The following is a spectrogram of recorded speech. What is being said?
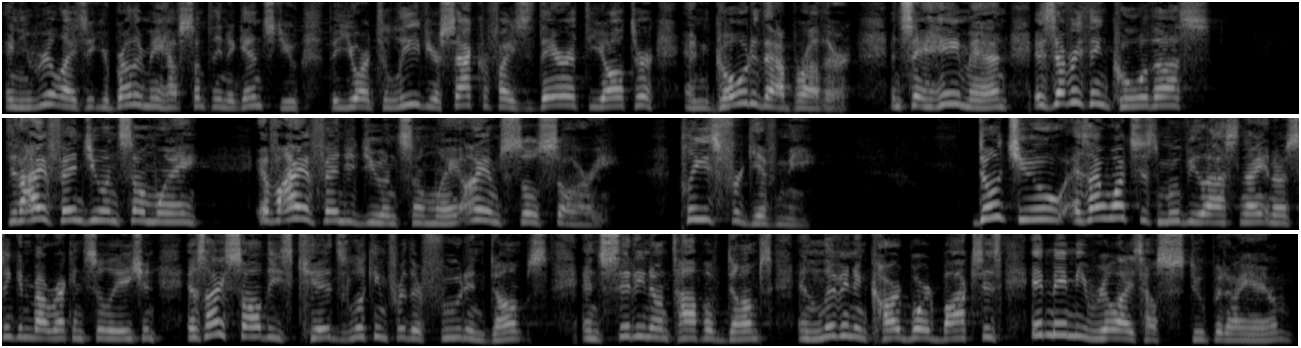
and you realize that your brother may have something against you, that you are to leave your sacrifice there at the altar and go to that brother and say, Hey, man, is everything cool with us? Did I offend you in some way? If I offended you in some way, I am so sorry. Please forgive me. Don't you, as I watched this movie last night and I was thinking about reconciliation, as I saw these kids looking for their food in dumps and sitting on top of dumps and living in cardboard boxes, it made me realize how stupid I am.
